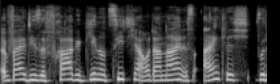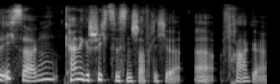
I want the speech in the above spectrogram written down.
weil diese Frage Genozid ja oder nein ist eigentlich, würde ich sagen, keine geschichtswissenschaftliche äh, Frage.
